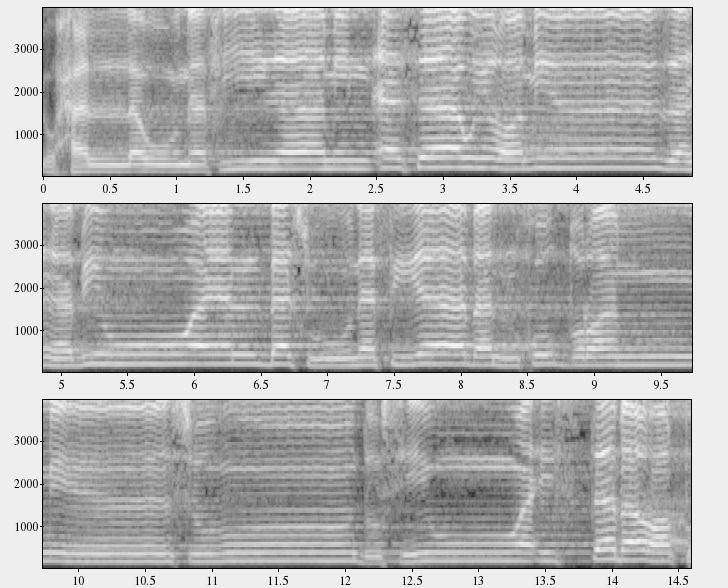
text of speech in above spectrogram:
يحلون فيها من أساور من ذهب ويلبسون ثيابا خضرا من سندس واستبرق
